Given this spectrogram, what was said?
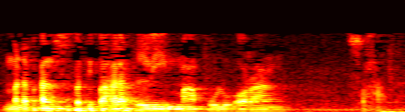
Mendapatkan seperti pahala 50 orang sahabat.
